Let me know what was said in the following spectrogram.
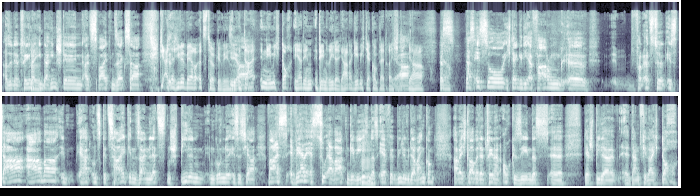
Also der Trainer hm. ihn dahinstellen als zweiten Sechser. Die Alternative das, wäre Öztürk gewesen. Ja. Und da nehme ich doch eher den, den Riedel. Ja, da gebe ich dir komplett recht. Ja. ja. Das, ja. das ist so, ich denke, die Erfahrung, äh, von Öztürk ist da, aber er hat uns gezeigt in seinen letzten Spielen, im Grunde ist es ja, war es, wäre es zu erwarten gewesen, mhm. dass er für Bühle wieder reinkommt. Aber ich glaube, der Trainer hat auch gesehen, dass äh, der Spieler äh, dann vielleicht doch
